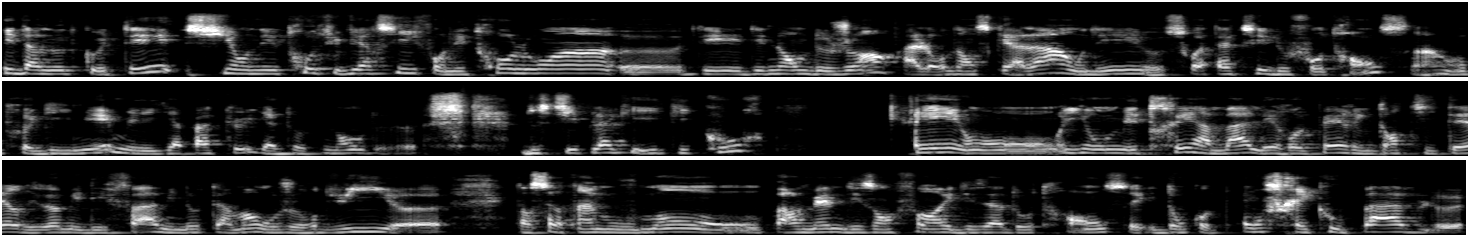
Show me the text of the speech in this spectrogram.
Et d'un autre côté, si on est trop subversif, on est trop loin euh, des, des, normes de genre, alors dans ce cas-là, on est euh, soit taxé de faux trans, hein, entre guillemets, mais il n'y a pas que, il y a d'autres noms de, de ce type-là qui, qui courent. Et on, y on mettrait à mal les repères identitaires des hommes et des femmes, et notamment aujourd'hui, euh, dans certains mouvements, on parle même des enfants et des ados trans, et donc on serait coupable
